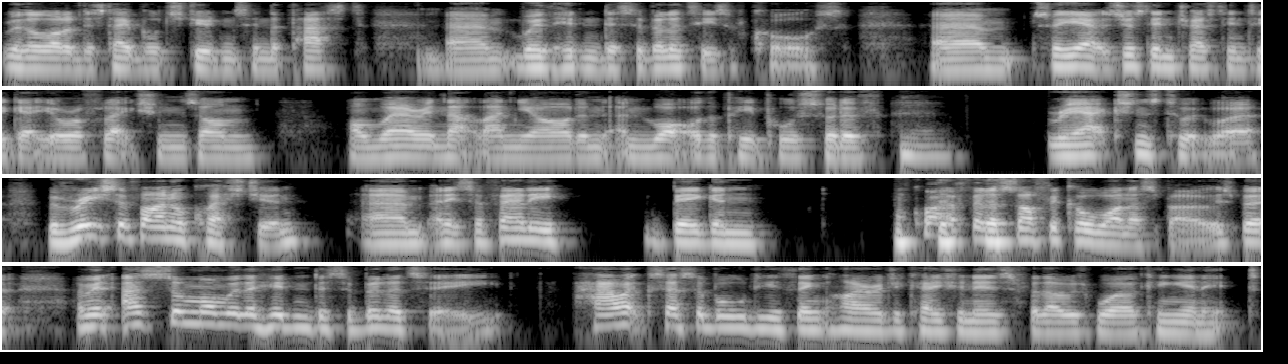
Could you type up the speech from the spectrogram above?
with a lot of disabled students in the past, mm. um, with hidden disabilities, of course. Um, so yeah, it was just interesting to get your reflections on on wearing that lanyard and, and what other people's sort of yeah. reactions to it were. We've reached the final question, um, and it's a fairly big and quite a philosophical one, I suppose. But I mean, as someone with a hidden disability, how accessible do you think higher education is for those working in it?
